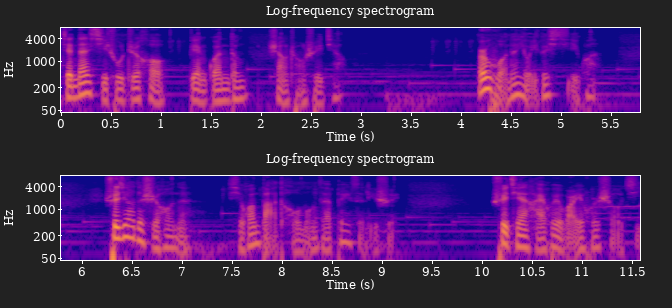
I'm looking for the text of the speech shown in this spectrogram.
简单洗漱之后，便关灯上床睡觉。而我呢，有一个习惯，睡觉的时候呢，喜欢把头蒙在被子里睡，睡前还会玩一会儿手机，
